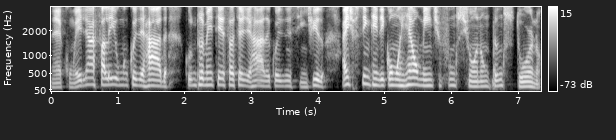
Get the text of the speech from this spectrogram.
né, com ele, ah, falei uma coisa errada, implementei a estratégia errada, coisas nesse sentido, a gente precisa entender como realmente funciona um transtorno,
